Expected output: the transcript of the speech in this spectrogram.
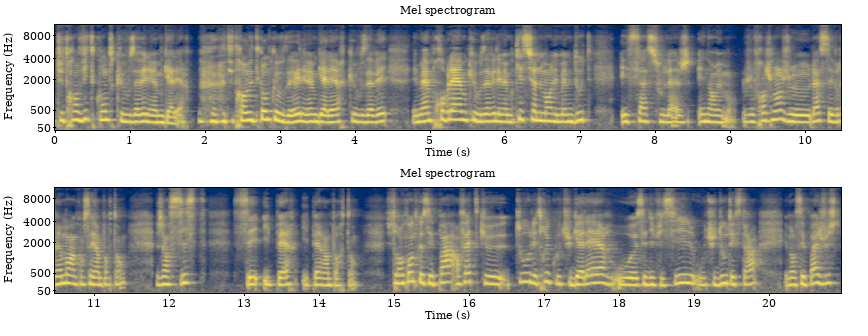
tu te rends vite compte que vous avez les mêmes galères. tu te rends vite compte que vous avez les mêmes galères, que vous avez les mêmes problèmes, que vous avez les mêmes questionnements, les mêmes doutes, et ça soulage énormément. Franchement, je, là, c'est vraiment un conseil important. J'insiste, c'est hyper, hyper important. Tu te rends compte que c'est pas, en fait, que tous les trucs où tu galères, où euh, c'est difficile, où tu doutes, etc., et ben, c'est pas juste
